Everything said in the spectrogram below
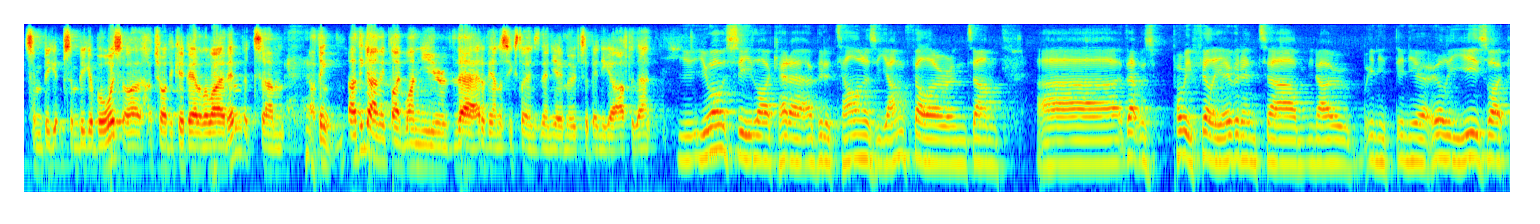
some bigger some bigger boys. So I, I tried to keep out of the way of them. But um, I think I think I only played one year of that of the under 16s. Then yeah, moved to Bendigo after that. You, you obviously like had a, a bit of talent as a young fella, and um, uh, that was probably fairly evident. Um, you know, in your, in your early years, like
